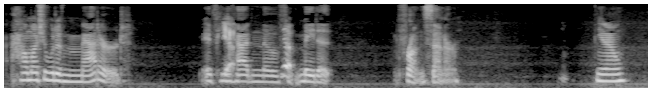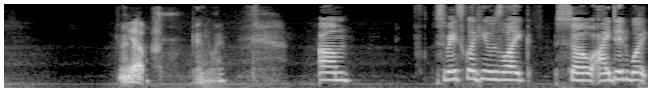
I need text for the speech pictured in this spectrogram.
how much it would have mattered if he Yeah. hadn't have Yep. made it front and center. You know. Yep. Anyway. Um. So basically, he was like, "So I did what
